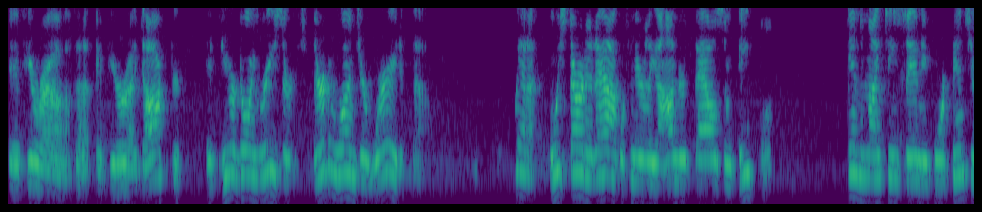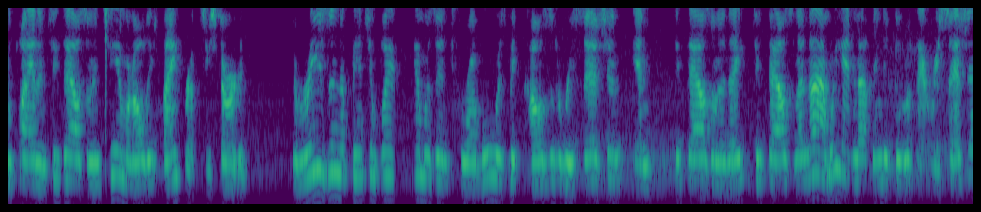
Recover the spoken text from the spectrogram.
if you're a, uh, if you're a doctor, if you're doing research, they're the ones you're worried about. We had a, we started out with nearly hundred thousand people in the 1974 pension plan in 2010 when all these bankruptcies started. The reason the pension plan was in trouble was because of the recession in 2008, 2009. We had nothing to do with that recession.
